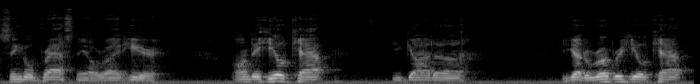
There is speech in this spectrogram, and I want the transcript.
single brass nail right here. On the heel cap, you got a you got a rubber heel cap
